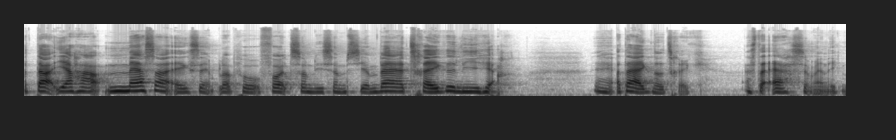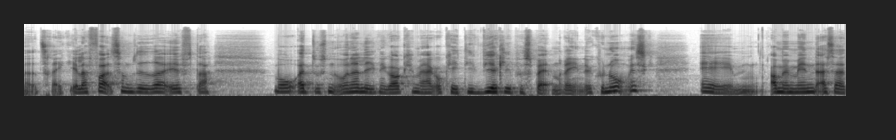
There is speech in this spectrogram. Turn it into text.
Og der, jeg har masser af eksempler på folk, som ligesom siger, hvad er tricket lige her? Øh, og der er ikke noget trick. Altså der er simpelthen ikke noget trick. Eller folk, som leder efter, hvor at du sådan underliggende godt kan mærke, okay, de er virkelig på spanden rent økonomisk. Øhm, og med mindre, altså,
